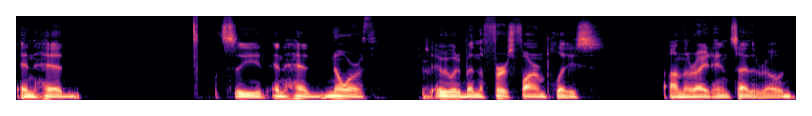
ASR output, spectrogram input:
and head, let's see, and head north, it would have been the first farm place on the right hand side of the road.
